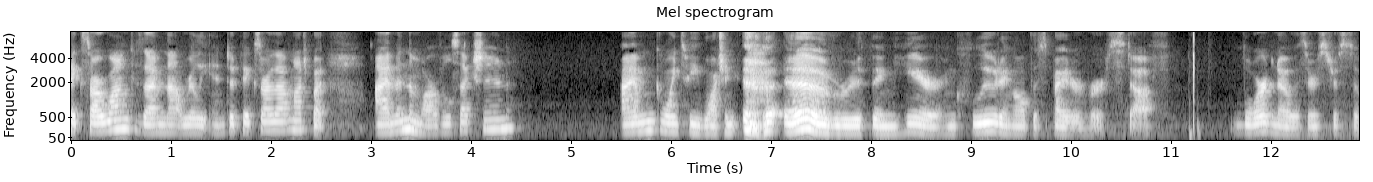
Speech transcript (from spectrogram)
Pixar one because I'm not really into Pixar that much, but I'm in the Marvel section. I'm going to be watching everything here, including all the Spider Verse stuff. Lord knows there's just a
